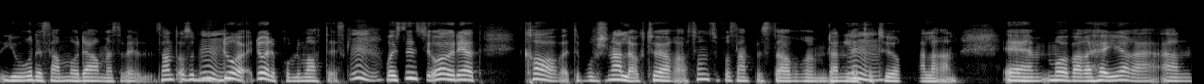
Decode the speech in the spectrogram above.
gjorde det samme, og dermed så vil sant? Altså, Mm. da, da er det problematisk. Mm. Og jeg syns jo òg det at kravet til profesjonelle aktører, sånn som f.eks. Stavrum, denne Mm. litteraturmelderen, eh, må være høyere enn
